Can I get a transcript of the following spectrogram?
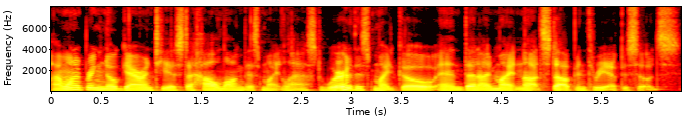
I want to bring no guarantee as to how long this might last, where this might go, and that I might not stop in three episodes.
